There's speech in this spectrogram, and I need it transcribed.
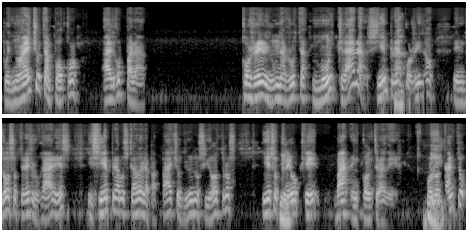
pues no ha hecho tampoco algo para correr en una ruta muy clara. Siempre ha ah. corrido en dos o tres lugares y siempre ha buscado el apapacho de unos y otros y eso creo que va en contra de él. Por lo tanto,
